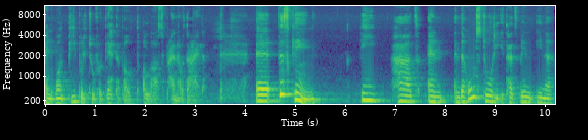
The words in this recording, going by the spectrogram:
and want people to forget about Allah subhanahu wa ta'ala. Uh, this king, he had, and, and the whole story, it has been in a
